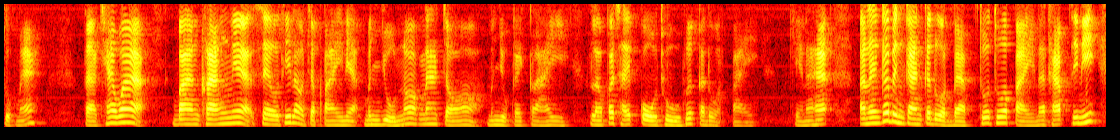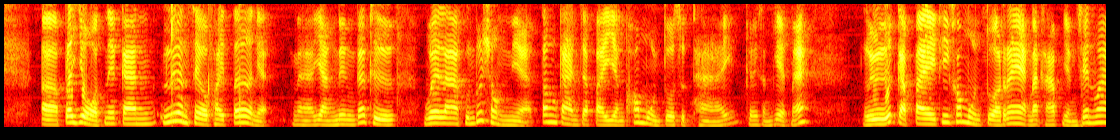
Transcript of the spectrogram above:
ถูกไหมแต่แค่ว่าบางครั้งเนี่ยเซลล์ที่เราจะไปเนี่ยมันอยู่นอกหน้าจอ มันอยู่ไกลๆ เราก็ใช้ go to เพื่อกระโดดไปโอเคนะฮะ อันนั้นก็เป็นการกระโดดแบบทั่วๆไปนะครับ ทีนี้ประโยชน์ในการเลื่อนเซลล์พอยเตอร์เนี่ยนะฮะอย่างหนึ่งก็คือเวลาคุณผู้ชมเนี่ยต้องการจะไปยังข้อมูลตัวสุดท้ายเคยสังเกตไหม หรือกลับไปที่ข้อมูลตัวแรกนะครับ อย่างเช่นว่า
